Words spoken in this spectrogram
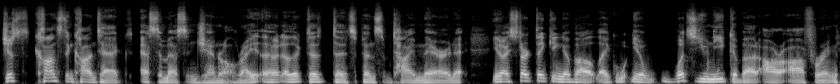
just constant contact SMS in general, right? Uh, I'd like to, to spend some time there. And, uh, you know, I start thinking about like, you know, what's unique about our offering?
